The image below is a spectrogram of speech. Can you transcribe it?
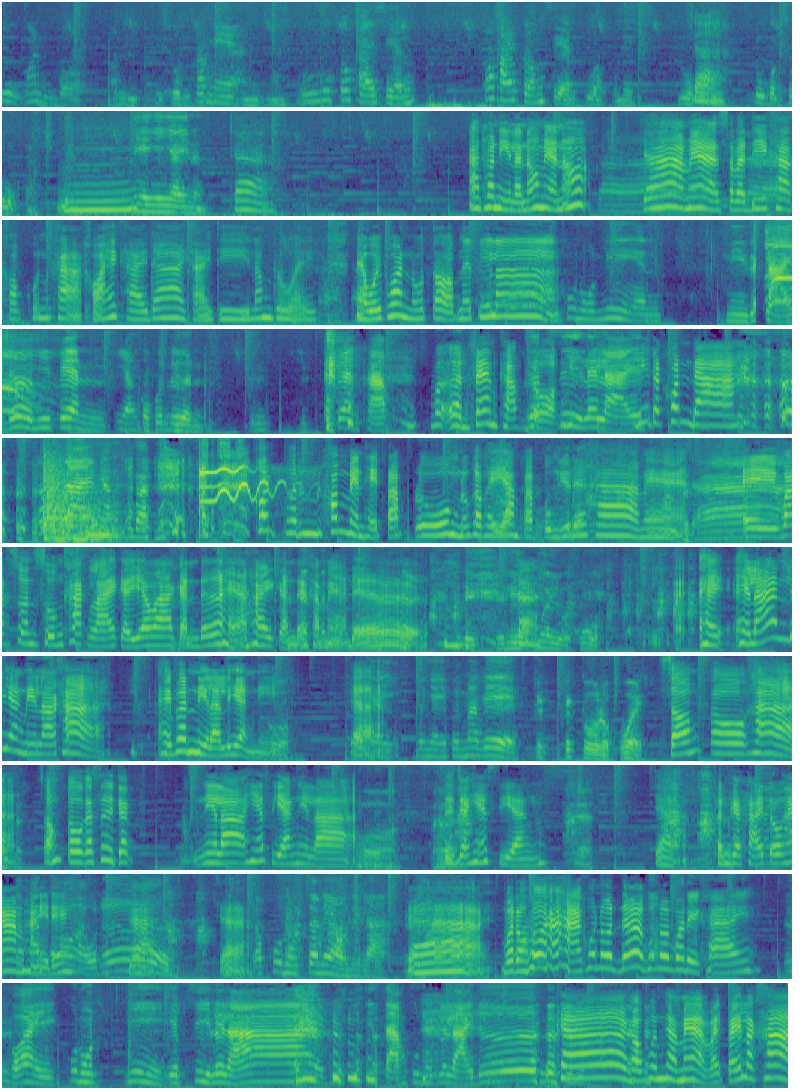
ลูกมันบ่อันสิสมกับแม่อันนั้นโอ้เขาขายแสนเขาขายสองแสนกว่าคนนี้ ลูก จ้าลูกบักโศกนะอืมแม่ใหญ่ๆนั่นจ้าอะเท่านี้ละเนาะแม่เนาะจ้าจ้าแม่สวัสดีค่ะ ขอบคุณค่ะ ขอให้ขายได้ขายดีร่ำรวย แม่อวยพรหนูตอบในตีล่าคู่นู้นมีอันมีหลายเด้อมีแฟนอหยังกับเพิ่นเอิ้น แฟนครับว่าเอิญแฟนครับดเด็กอกซี่หลายมีแต่คนด่าๆได้หยังบัดนี้คนเพิ่นคอมเมนต์ให้ปรับปรุงหนูก็พยายามปรับปรุงอยู่เด้อค่ะ แม่จ้าไอ้วัดส่วนสูงคักหลายกับยาว่ากันเด้อให้ให้กันเด้อค่ะแม่เด้อเด็กเรียกว่าอยู่กูให้ให้ร้านเลี้ยงนี่ล่ะค่ะ ให้เพิ่นนี่ล่ะเลี้ยงนี่โอ้ จ้ะพ่อใหญ่พ่อใหญ่เพิ่นมาแว่จักจักตัวหรอกกล้วยสองโตวค่ะสองโตวก็ซื้อจากนี่ล่ะเฮียเสียงนี่ล่ะโอ้ซื้อจากเฮียเสียงเออจ้ะเพิ่นก็ขายตัวงามให้เด้ เอาเด้จ้ะ อจ้ะกับผู้นุชชาแนลนี่ล่ะจ้าบ่ต้องโทรหาหาคุณนุชเด้อคุณนุชบ่ได้ขายแต่ขอให้ผู้นุช นี่ FC หลายๆให้ผู้ติดตามผู้นุชหลายๆเด้อค่ะ ขอบคุณค่ะแม่ไว้ไปละค่ะ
